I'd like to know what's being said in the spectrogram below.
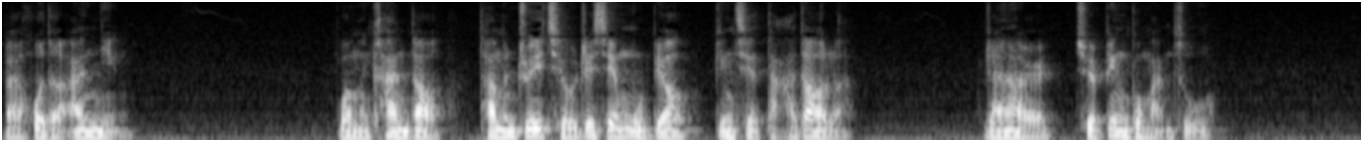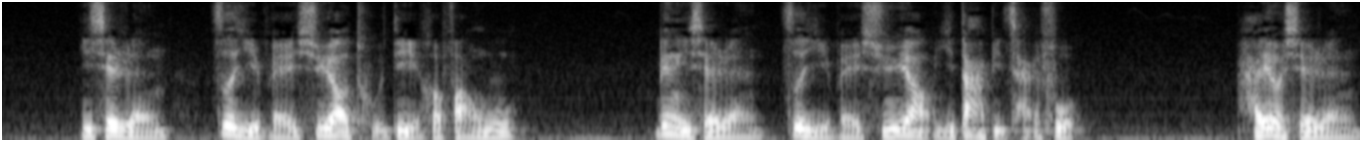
来获得安宁。我们看到他们追求这些目标，并且达到了，然而却并不满足。一些人自以为需要土地和房屋，另一些人自以为需要一大笔财富，还有些人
